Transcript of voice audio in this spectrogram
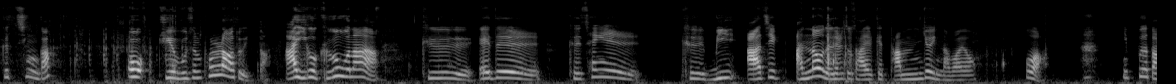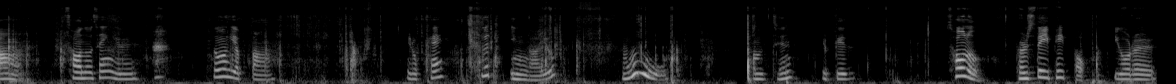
끝인가? 어 뒤에 무슨 폴라도 있다. 아 이거 그거구나. 그 애들 그 생일 그 미 아직 안 나온 애들도 다 이렇게 담겨 있나 봐요. 우와. 이쁘다. 선우 생일. 너무 귀엽다. 이렇게 끝인가요? 오! 아무튼 이렇게 선우 벌스데이 페이퍼 이거를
